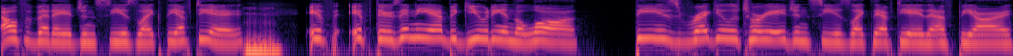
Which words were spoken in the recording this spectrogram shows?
alphabet agencies like the FDA, Mhm. if if there's any ambiguity in the law, these regulatory agencies like the FDA, the FBI,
